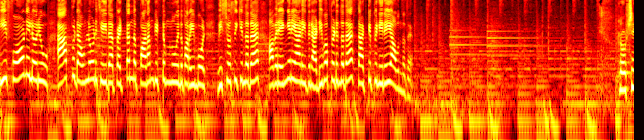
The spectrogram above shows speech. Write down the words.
ഈ ഫോണിൽ ഒരു ആപ്പ് ഡൗൺലോഡ് ചെയ്ത് പെട്ടെന്ന് പണം കിട്ടുന്നു എന്ന് പറയുമ്പോൾ വിശ്വസിക്കുന്നത്? അവരെങ്ങനെയാണ് ഇതിന് അടിവപ്പെടുന്നത് തട്ടിപ്പിനിരയാവുന്നത്? റോഷി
